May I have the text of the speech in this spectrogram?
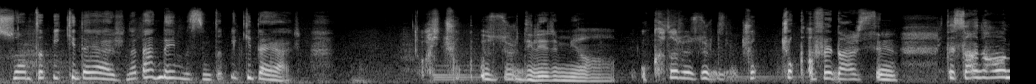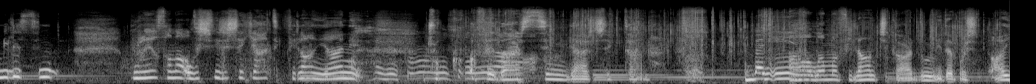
Suzan tabii ki değer. Neden değmesin? Tabii ki değer. Ay çok özür dilerim ya. O kadar özür dilerim. Çok çok affedersin. Bir de sen hamilesin. Buraya sana alışverişe geldik falan yani. Çok affedersin gerçekten. Ben iyiyim. Ağlama falan çıkardım bir de baş... Ay.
